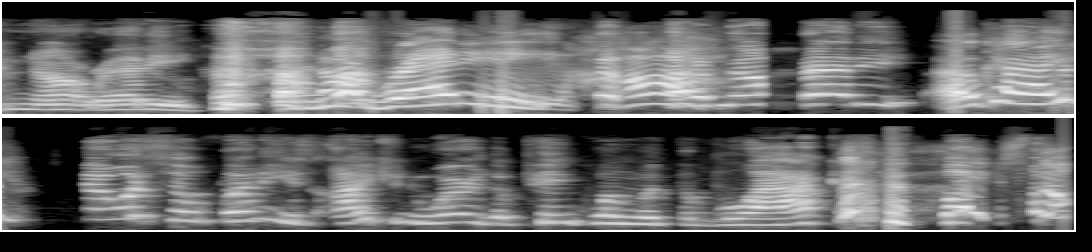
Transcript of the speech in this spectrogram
I'm not ready. I'm not ready. I'm not ready. Okay. You know what's so funny is I can wear the pink one with the black You're still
